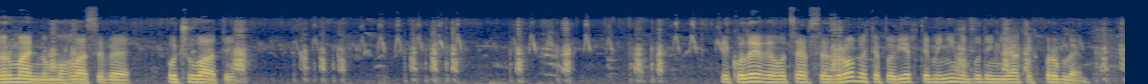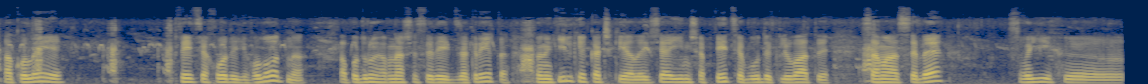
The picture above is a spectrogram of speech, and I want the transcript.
нормально могла себе почувати. І коли ви оце все зробите, повірте мені, не буде ніяких проблем. А коли птиця ходить голодна, а по-друге, вона ще сидить закрита, то не тільки качки, але й вся інша птиця буде клювати сама себе, своїх е,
